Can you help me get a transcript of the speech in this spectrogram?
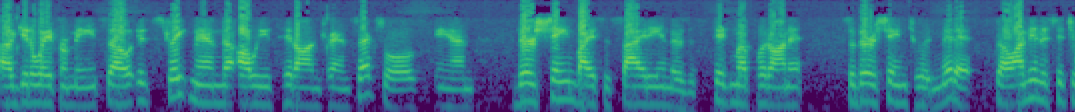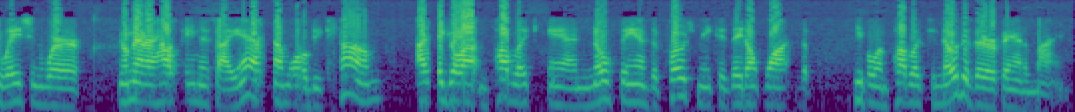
uh, get away from me. So it's straight men that always hit on transsexuals, and they're shamed by society, and there's a stigma put on it. So they're ashamed to admit it. So I'm in a situation where no matter how famous I am or become, I go out in public, and no fans approach me because they don't want the people in public to know that they're a fan of mine.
